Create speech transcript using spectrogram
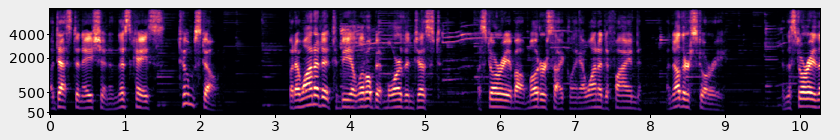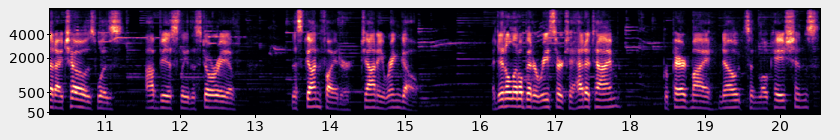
a destination, in this case, Tombstone. But I wanted it to be a little bit more than just a story about motorcycling. I wanted to find another story. And the story that I chose was obviously the story of this gunfighter, Johnny Ringo. I did a little bit of research ahead of time, prepared my notes and locations,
